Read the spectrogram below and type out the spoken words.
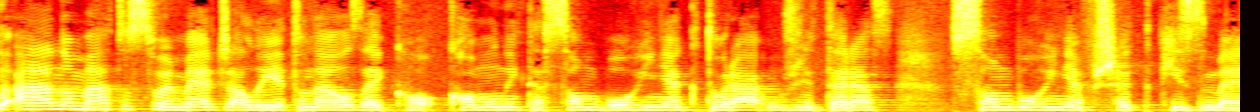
To, áno, má to svoj merch, ale je to naozaj ko- komunita Som bohyňa, ktorá už je teraz Som bohyňa všetky sme,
